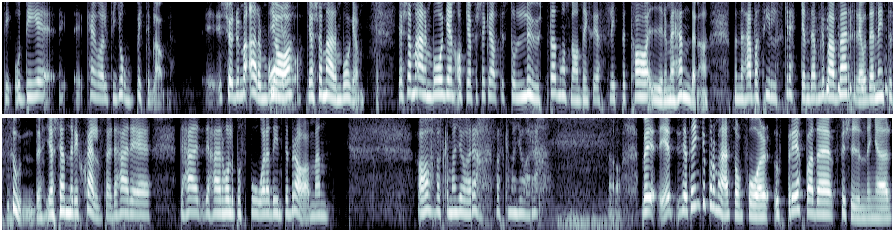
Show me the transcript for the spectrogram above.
det. Och det kan ju vara lite jobbigt ibland. Kör du med armbågen ja, då? Ja, jag kör med armbågen. Jag kör med armbågen och jag försöker alltid stå lutad mot någonting så jag slipper ta i det med händerna. Men den här basilskräcken, den blir bara värre och den är inte sund. Jag känner det själv, så här, det, här är, det, här, det här håller på att spåra, det är inte bra. Men ja, vad ska man göra? Vad ska man göra? Ja. Men jag, jag, tänker på de här som får upprepade förkylningar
